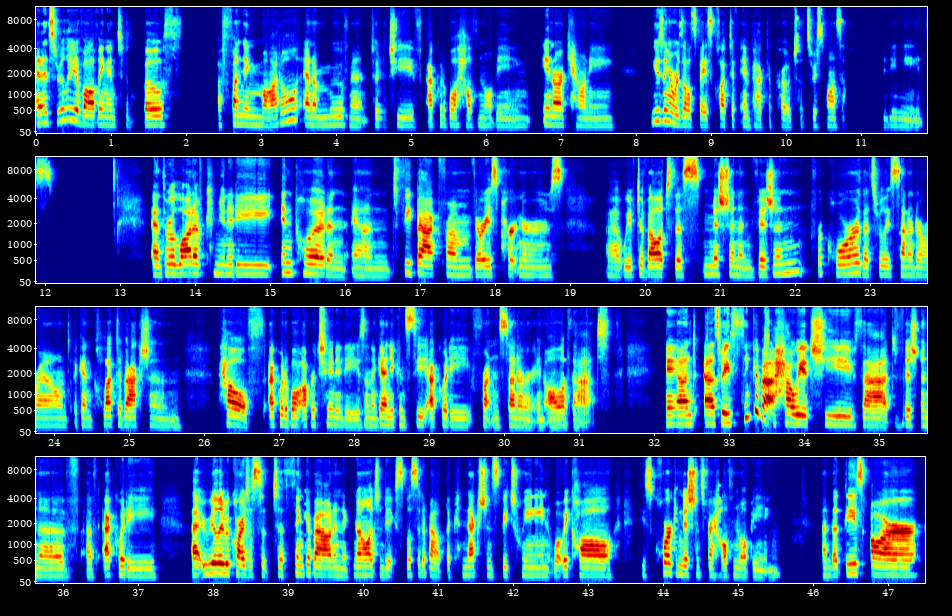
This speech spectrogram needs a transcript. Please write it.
And it's really evolving into both a funding model and a movement to achieve equitable health and well-being in our county using a results-based collective impact approach that's responsive to community needs. And through a lot of community input and, and feedback from various partners, uh, we've developed this mission and vision for CORE that's really centered around, again, collective action, health, equitable opportunities. And again, you can see equity front and center in all of that. And as we think about how we achieve that vision of, of equity, uh, it really requires us to, to, think about and acknowledge and be explicit about the connections between what we call these core conditions for health and well-being. And that these are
